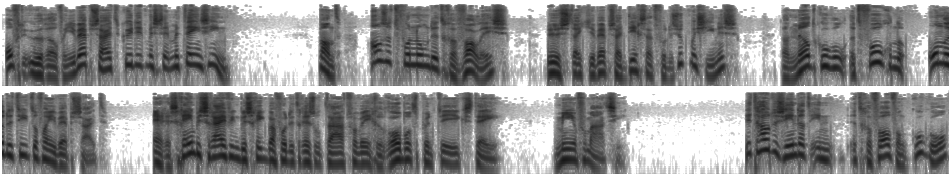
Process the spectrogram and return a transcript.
of de URL van je website, kun je dit meteen zien. Want als het voornoemde het geval is, dus dat je website dicht staat voor de zoekmachines, dan meldt Google het volgende onder de titel van je website. Er is geen beschrijving beschikbaar voor dit resultaat vanwege robots.txt. Meer informatie. Dit houdt dus in dat in het geval van Google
